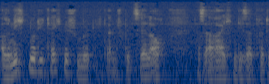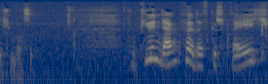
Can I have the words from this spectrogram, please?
Also nicht nur die technischen Möglichkeiten, speziell auch das Erreichen dieser kritischen Masse. So, vielen Dank für das Gespräch.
